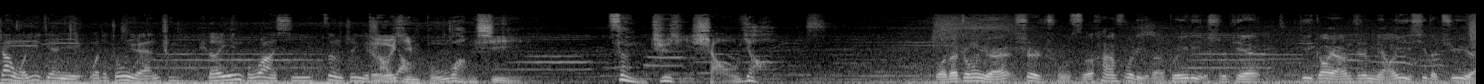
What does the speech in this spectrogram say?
让我遇见你，我的中原。德音不忘兮，赠之以芍药。德音不忘兮，赠之以芍药。我的中原是《楚辞汉赋》里的瑰丽诗篇，地高阳之苗裔兮的屈原，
